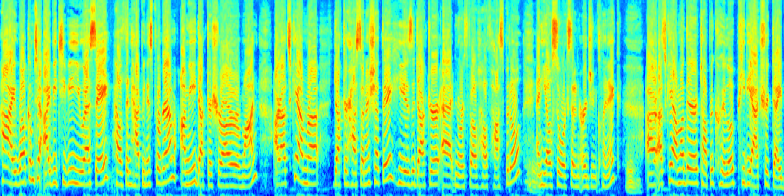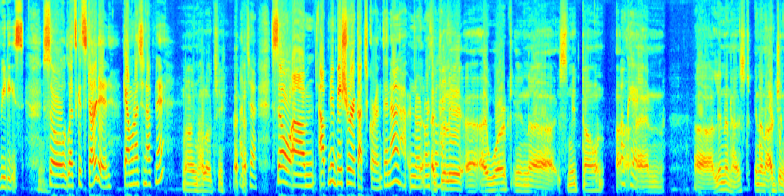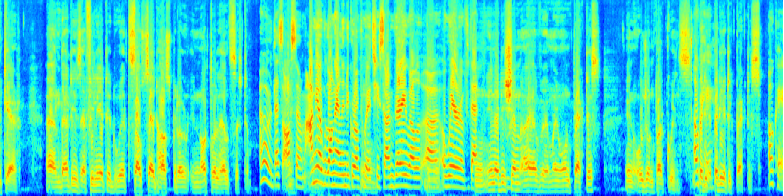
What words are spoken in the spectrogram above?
Hi, welcome to IBTV USA Health and Happiness Program. আমি doctor Sharar Rahman আর আজকে আমরা ডক্টর হাসানের সাথে he is a doctor at Northwell health hospital and he also works at an urgent clinic আর আজকে আমাদের topic হলো paediatric diabetes so let's get started কেমন আছেন আপনি না, আমি ভালো আছি আচ্ছা সো আপনি বেসরে কাজ করেন তাই না Northwell actually uh, i work in uh, smithtown uh, Lindenhurst in an urgent care. And that is affiliated with Southside Hospital in Northwell Health System. Oh, that's mm. awesome. Mm. I'm a Long Islander grew up mm. with you, so I'm very well uh, mm. aware of that. Mm. In addition, I have uh, my own practice in ojon park queens. Okay. pediatric practice. Okay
